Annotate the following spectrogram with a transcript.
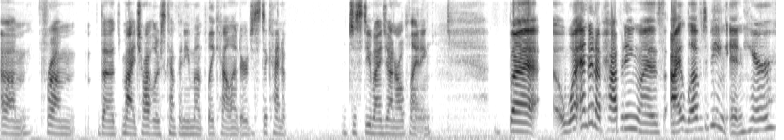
um, from the my travelers company monthly calendar just to kind of just do my general planning. But what ended up happening was I loved being in here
